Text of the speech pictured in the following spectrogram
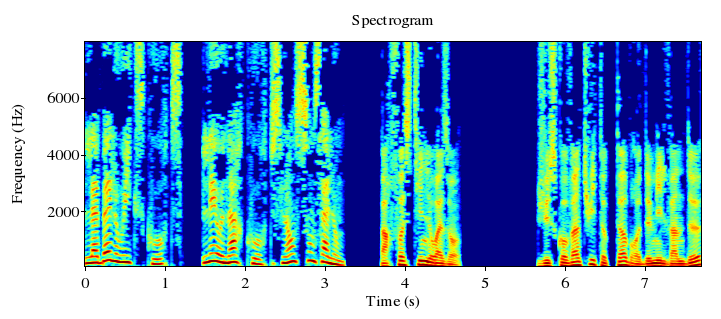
Label Wix Courts, Léonard Courts lance son salon. Par Faustine Loison. Jusqu'au 28 octobre 2022,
